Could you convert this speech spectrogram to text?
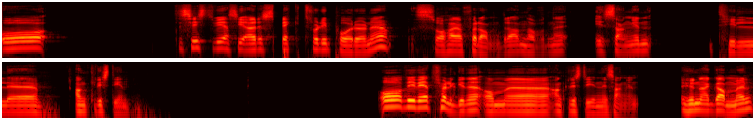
Og til sist vil jeg si av respekt for de pårørende, så har jeg forandra navnet i sangen til uh, Ann-Kristin. Og vi vet følgende om uh, Ann-Kristin i sangen. Hun er gammel,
